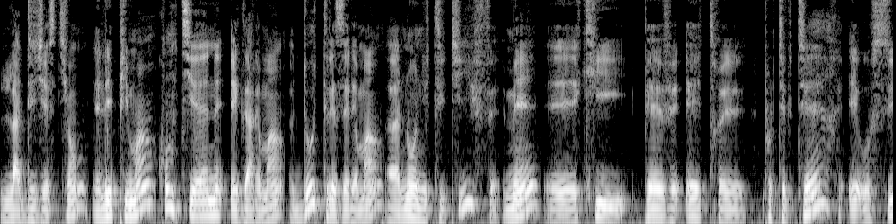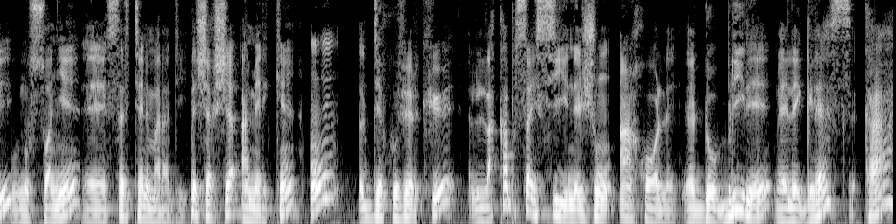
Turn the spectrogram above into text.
la digestion et les piments contiennent également d'autres éléments euh, non nutritifs mais euh, qui peuvent être protecteurs et aussi nous soigner euh, certaines maladies. Les chercheurs américains ont découvert que la capsaïcine joue un rôle d'oublier les graisses car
